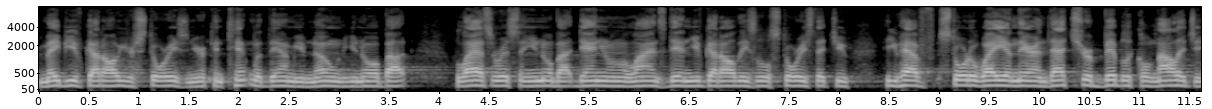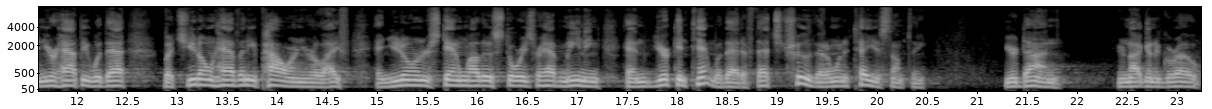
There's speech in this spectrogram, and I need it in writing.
Maybe you've got all your stories and you're content with them. You've known, you know about Lazarus and you know about Daniel in the lion's den. You've got all these little stories that you, you have stored away in there, and that's your biblical knowledge, and you're happy with that. But you don't have any power in your life, and you don't understand why those stories have meaning, and you're content with that. If that's true, then I want to tell you something you're done. You're not going to grow.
